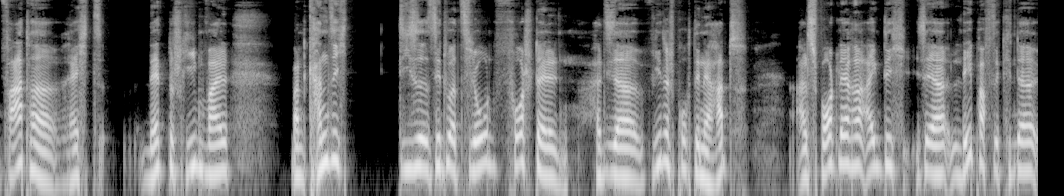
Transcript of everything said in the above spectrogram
Vater recht nett beschrieben, weil man kann sich diese Situation vorstellen. Halt dieser Widerspruch, den er hat. Als Sportlehrer eigentlich ist er lebhafte Kinder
